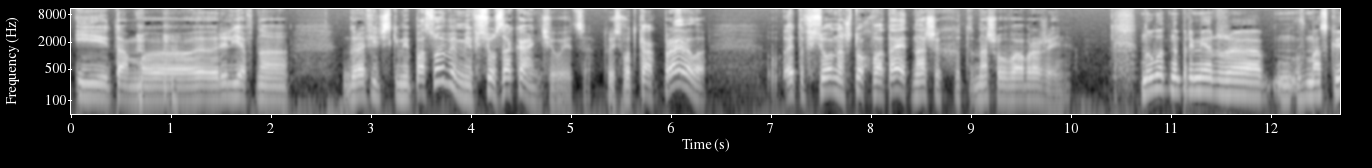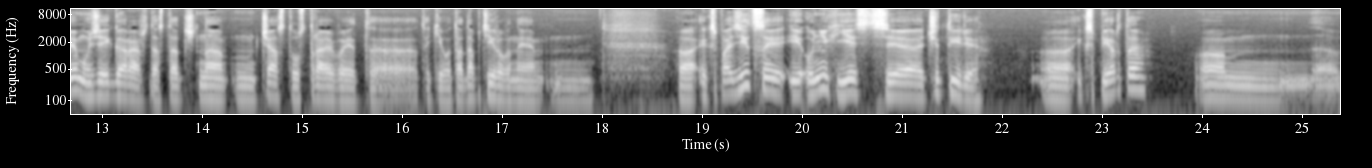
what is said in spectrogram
и там э, рельефно-графическими пособиями все заканчивается. То есть вот как правило, это все, на что хватает наших, нашего воображения. Ну вот, например, э, в Москве музей «Гараж» достаточно часто устраивает э, такие вот адаптированные э, экспозиции, и у них есть четыре эксперта, в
